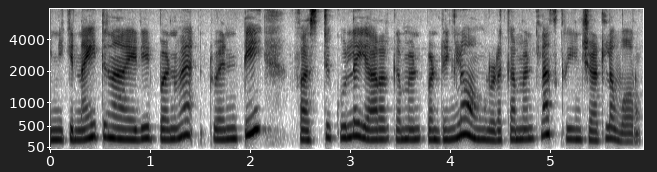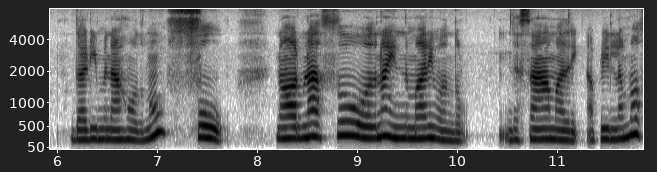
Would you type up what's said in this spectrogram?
இன்றைக்கி நைட்டு நான் எடிட் பண்ணுவேன். டுவெண்ட்டி ஃபஸ்ட்டுக்குள்ளே யார் யார் கமெண்ட் பண்ணுறீங்களோ அவங்களோட கமெண்ட்லாம் ஸ்க்ரீன்ஷாட்டில் வரும். தடிமனாக ஓதணும் ஃபூ நார்மலாக சூ ஓதுனா இந்த மாதிரி வந்துடும் இந்த சா மாதிரி. அப்படி இல்லாமல்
